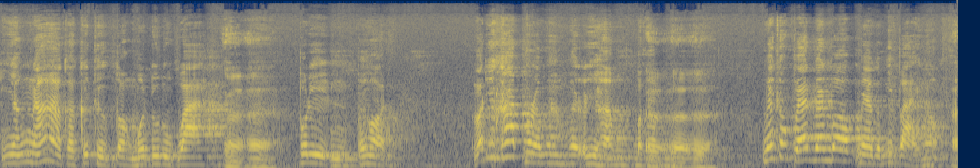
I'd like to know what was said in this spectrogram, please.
อหยังนะก็คือถือต้องบนดูดูกว่าเออเออพอดีไปหอดสวัสดีครับพลเมืองพอดีหำบักเออเออเออ แม่ต้องแปดแม่นบอกแม่กับพี่ป่ายเนาะเอ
